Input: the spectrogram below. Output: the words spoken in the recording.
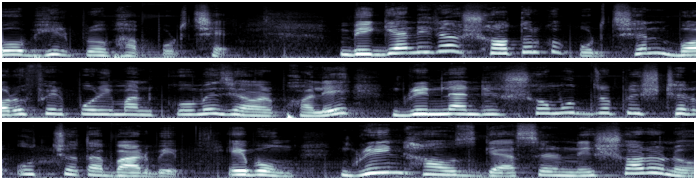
গভীর প্রভাব পড়ছে। বিজ্ঞানীরা সতর্ক করছেন, বরফের পরিমাণ কমে যাওয়ার ফলে গ্রিনল্যান্ডের সমুদ্রপৃষ্ঠের উচ্চতা বাড়বে এবং গ্রিন হাউস গ্যাসের নিঃসরণও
